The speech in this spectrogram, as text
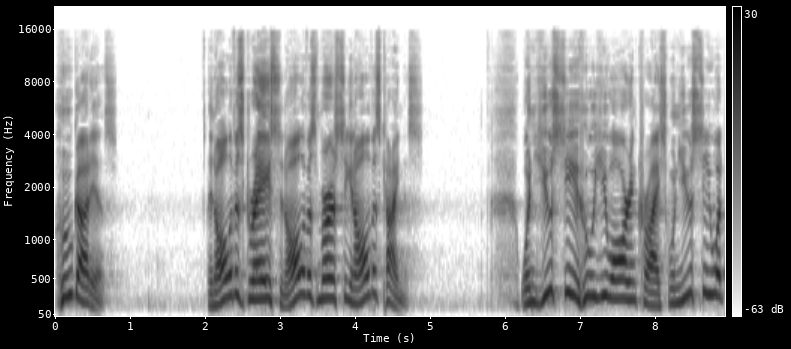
who God is, and all of His grace, and all of His mercy, and all of His kindness, when you see who you are in Christ, when you see what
